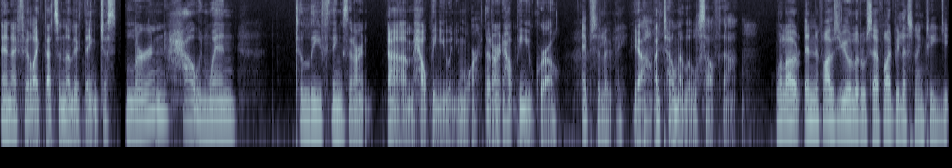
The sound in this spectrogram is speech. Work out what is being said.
And I feel like that's another thing. Just learn how and when to leave things that aren't um, helping you anymore, that aren't helping you grow. Absolutely. Yeah, I tell my little self that. Well, I, and if I was your little self, I'd be listening to y-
